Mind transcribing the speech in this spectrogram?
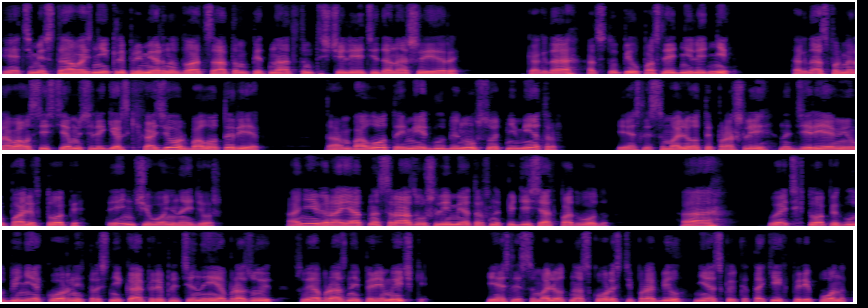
Эти места возникли примерно в 20-15 тысячелетии до нашей эры. Когда отступил последний ледник, тогда сформировалась система Селигерских озер, болот и рек. Там болото имеет глубину в сотни метров, если самолеты прошли над деревьями и упали в топе, ты ничего не найдешь. Они, вероятно, сразу ушли метров на пятьдесят под воду. А в этих топях глубине корни тростника переплетены и образуют своеобразные перемычки. Если самолет на скорости пробил несколько таких перепонок,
